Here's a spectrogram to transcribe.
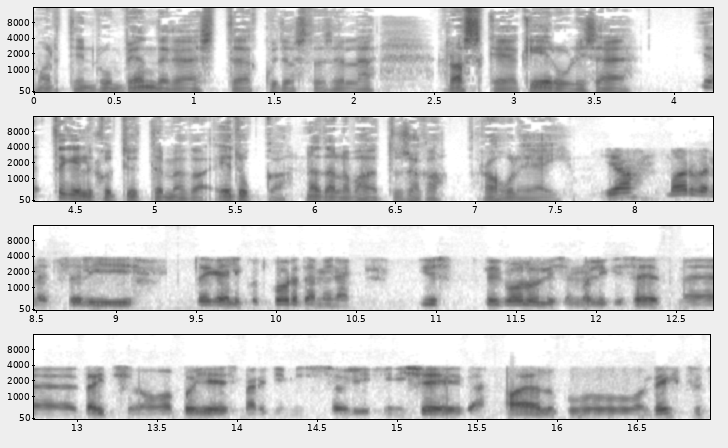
Martin Rumbi enda käest, äh, kuidas ta selle raske ja keerulise ja tegelikult ütleme ka eduka nädalavahetusega rahule jäi jah, ma arvan, et see oli tegelikult kordaminek. just kõige olulisem oligi see, et me täitsime oma põhieesmärgi, mis oli finišeerida. ajalugu on tehtud,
